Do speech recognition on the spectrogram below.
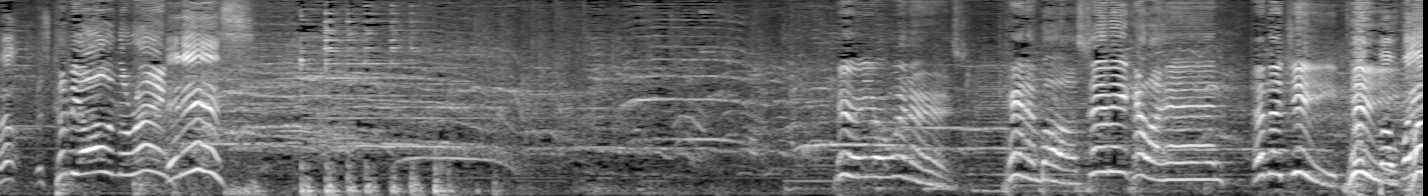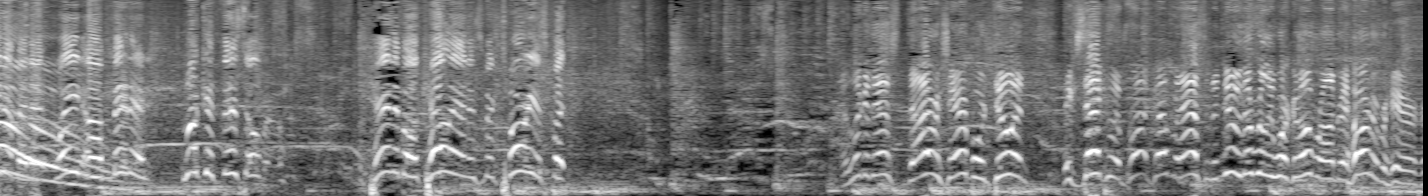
well, This could be all in the ring. it is. Here are your winners Cannonball Sammy Callahan and the GP. But wait a minute, wait a minute. Look at this over. Cannonball Callahan is victorious, but And look at this. The Irish Airborne doing exactly what Brock Government asked them to do. They're really working over Andre Hart over here.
